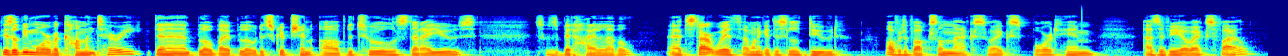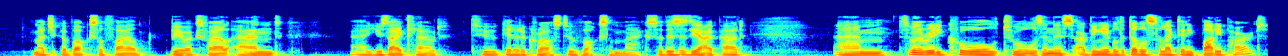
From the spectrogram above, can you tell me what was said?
This will be more of a commentary than a blow-by-blow -blow description of the tools that I use. So it's a bit high level. Uh, to start with, I want to get this little dude over to Voxel Max. So I export him as a VOX file, Magica Voxel file, VOX file, and uh, use iCloud to get it across to Voxel Max. So this is the iPad. Um, some of the really cool tools in this are being able to double select any body part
